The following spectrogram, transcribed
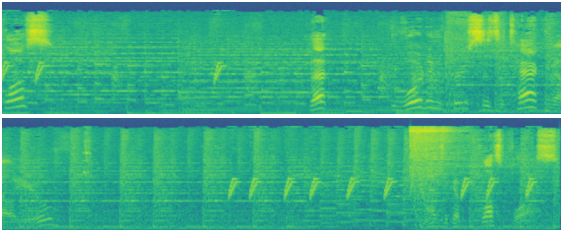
Plus? That would increase his attack value. Magic up plus plus.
